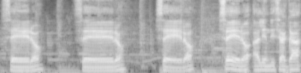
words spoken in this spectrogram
0 0 0 0. Alguien dice acá,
